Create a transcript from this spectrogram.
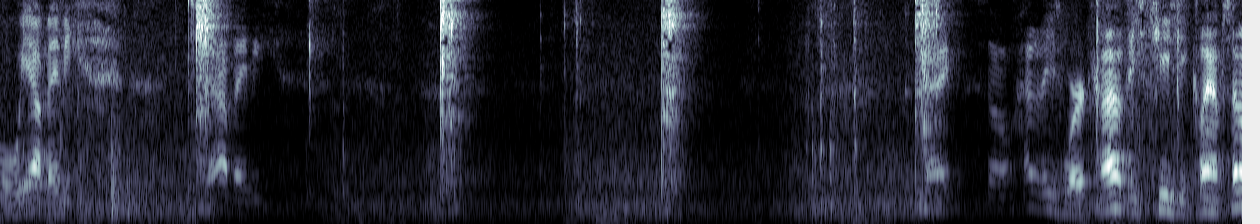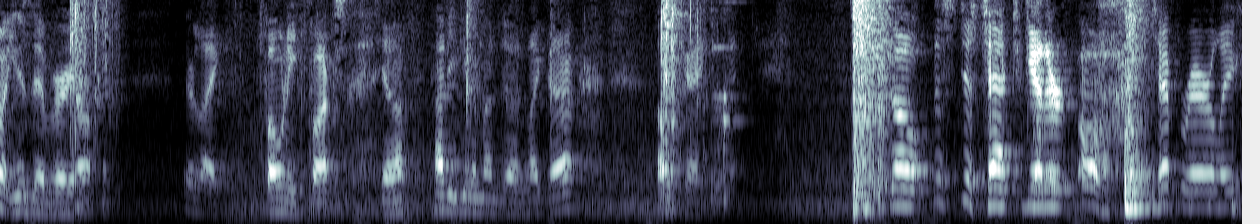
Oh yeah, baby. Baby. Okay, so how do these work? How do these cheesy clamps? I don't use them very often. They're like phony fucks, you know? How do you get them undone? Like that? Okay. So this is just tacked together oh, temporarily.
